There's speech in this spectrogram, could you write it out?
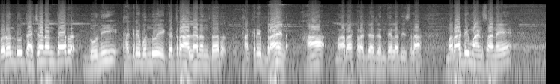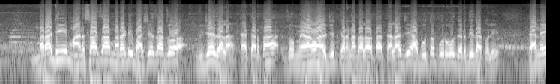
परंतु त्याच्यानंतर दोन्ही ठाकरे बंधू एकत्र आल्यानंतर ठाकरे ब्रँड हा महाराष्ट्राच्या जनतेला दिसला. मराठी माणसाने मराठी माणसाचा मराठी भाषेचा जो विजय झाला त्याकरता जो मेळावा आयोजित करण्यात आला होता त्याला जी अभूतपूर्व गर्दी दाखवली त्याने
